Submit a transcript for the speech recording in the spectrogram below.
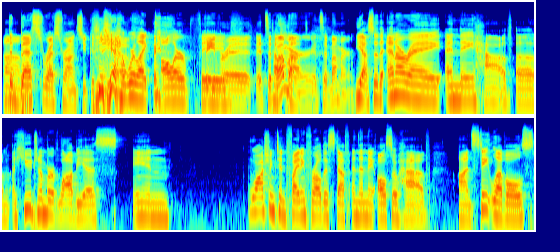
the best restaurants you could think Um, yeah, of. we're like all our favorite. favorite. It's a bummer. hats. It's a bummer. Yeah, so the NRA and they have um, a huge number of lobbyists in Washington fighting for all this stuff, and then they also have on state levels.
